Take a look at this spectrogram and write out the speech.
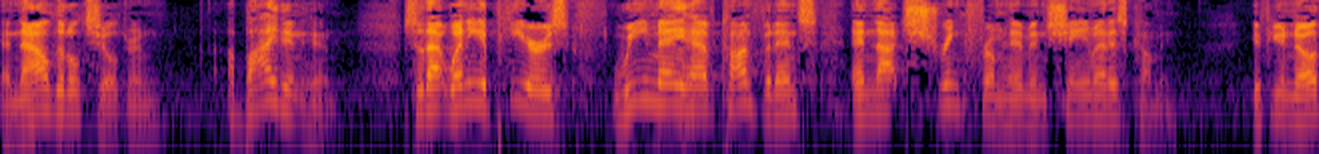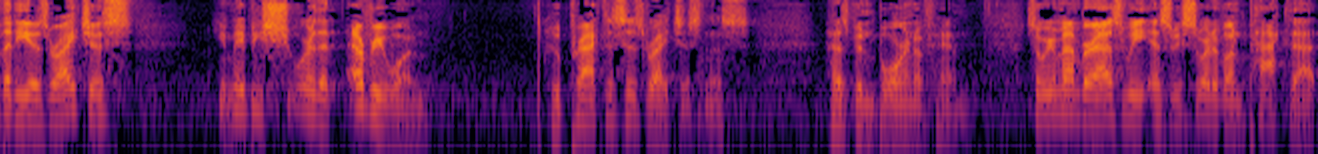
And now, little children, abide in him, so that when he appears, we may have confidence and not shrink from him in shame at his coming. If you know that he is righteous, you may be sure that everyone who practices righteousness has been born of him. So remember, as we, as we sort of unpack that,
